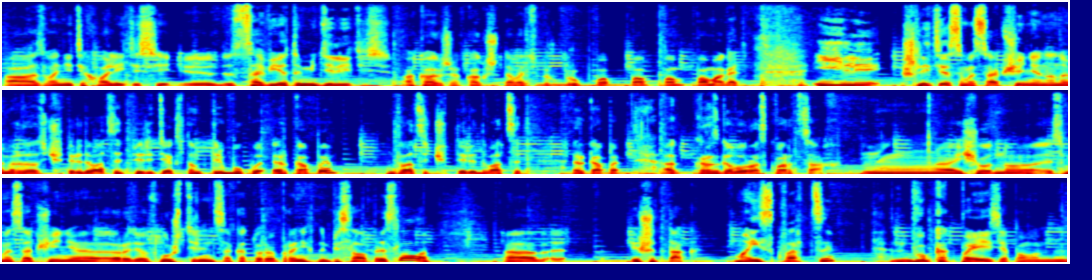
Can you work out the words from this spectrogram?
А, звоните, хвалитесь, э, советами делитесь. А как же, как же, давайте друг другу помогать. Или шлите смс-сообщение на номер 2420 перед текстом три буквы РКП 2420 РКП. А, к разговору о скворцах. Еще одно смс-сообщение радиослушательница, которая про них написала, прислала. А, пишет так. Мои скворцы как поэзия, по-моему.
